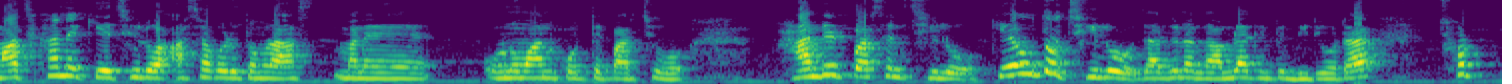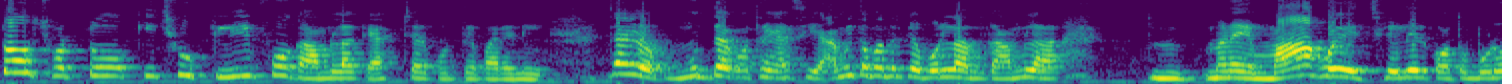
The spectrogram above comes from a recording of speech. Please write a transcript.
মাঝখানে কে ছিল? আশা করি তোমরা মানে অনুমান করতে পারছ। হান্ড্রেড পার্সেন্ট ছিল। কেউ তো ছিল, যার জন্য গামলা কিন্তু ভিডিওটা ছোট্ট ছোট্ট কিছু ক্লিপও গামলা ক্যাপচার করতে পারেনি। যাই হোক মুদ্রা কথায় আসি। আমি তোমাদেরকে বললাম, গামলা মানে মা হয়ে ছেলের কত বড়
